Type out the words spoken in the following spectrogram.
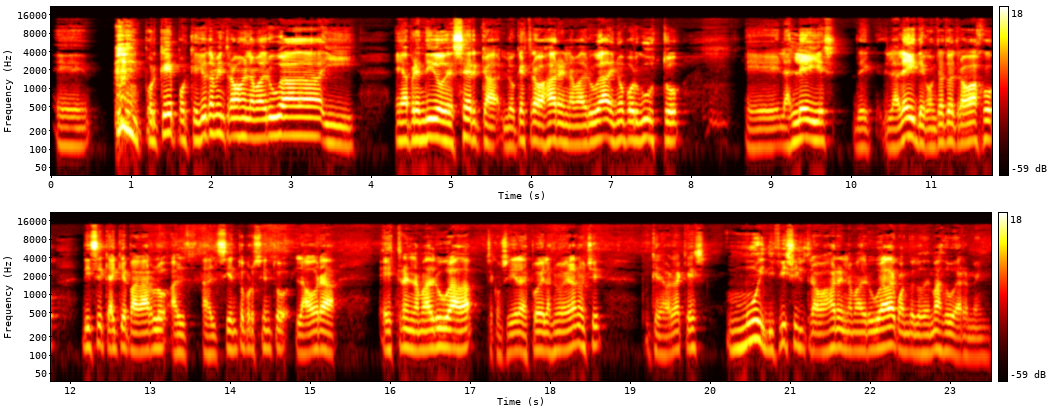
Eh, ¿Por qué? Porque yo también trabajo en la madrugada y he aprendido de cerca lo que es trabajar en la madrugada y no por gusto eh, las leyes, de, la ley de contrato de trabajo dice que hay que pagarlo al, al 100% la hora extra en la madrugada, se considera después de las 9 de la noche, porque la verdad que es muy difícil trabajar en la madrugada cuando los demás duermen.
